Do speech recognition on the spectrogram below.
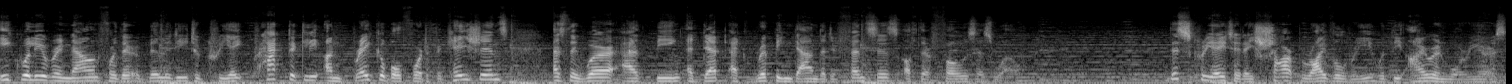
equally renowned for their ability to create practically unbreakable fortifications as they were at being adept at ripping down the defenses of their foes as well. This created a sharp rivalry with the Iron Warriors,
